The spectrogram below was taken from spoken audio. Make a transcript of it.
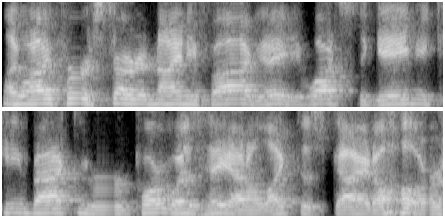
like when I first started 95, yeah, you watched the game, you came back, your report was, hey, I don't like this guy at all. Or,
